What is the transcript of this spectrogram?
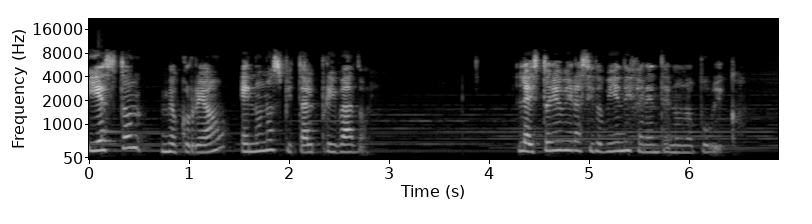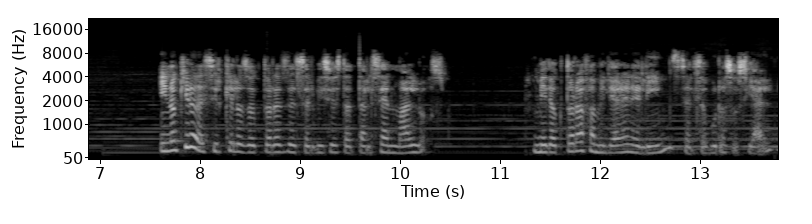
Y esto me ocurrió en un hospital privado. La historia hubiera sido bien diferente en uno público. Y no quiero decir que los doctores del servicio estatal sean malos. Mi doctora familiar en el IMSS, el Seguro Social,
